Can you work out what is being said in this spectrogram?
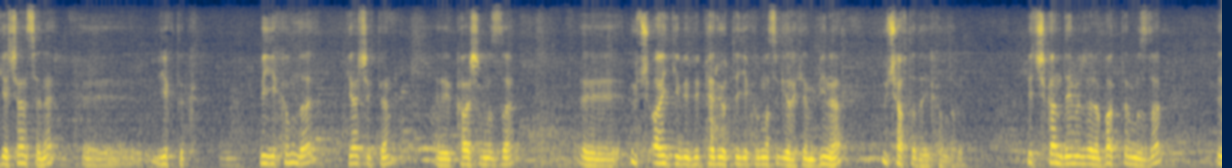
geçen sene e, yıktık ve yıkımda gerçekten e, karşımızda 3 ay gibi bir periyotta yıkılması gereken bina 3 haftada yıkıldı. Ve çıkan demirlere baktığımızda e,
